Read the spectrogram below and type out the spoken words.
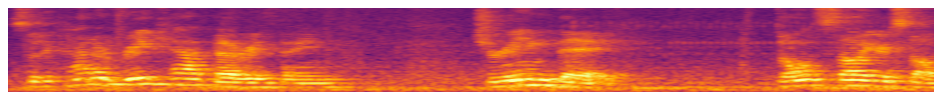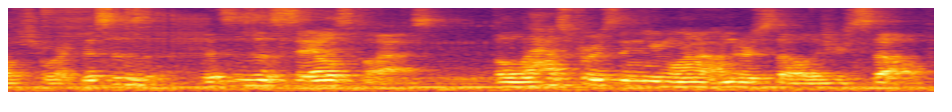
So to kind of recap everything, dream big. Don't sell yourself short. This is this is a sales class. The last person you want to undersell is yourself.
